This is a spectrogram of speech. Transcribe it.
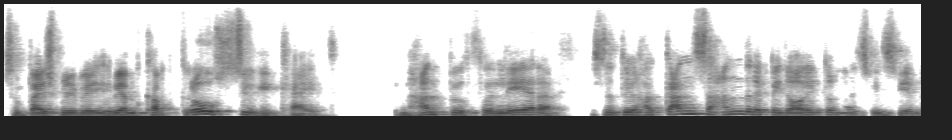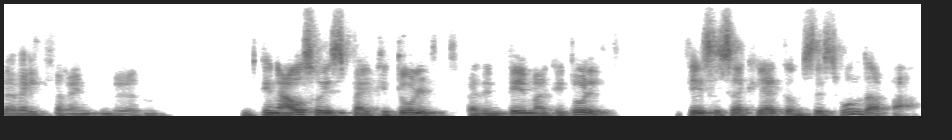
Zum Beispiel, wir haben gehabt Großzügigkeit im Handbuch für Lehrer ist natürlich eine ganz andere Bedeutung, als wie es wir in der Welt verwenden würden. Und genauso ist bei Geduld, bei dem Thema Geduld. Jesus erklärt uns das wunderbar.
